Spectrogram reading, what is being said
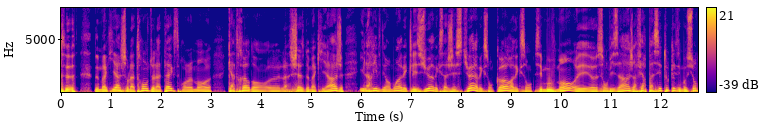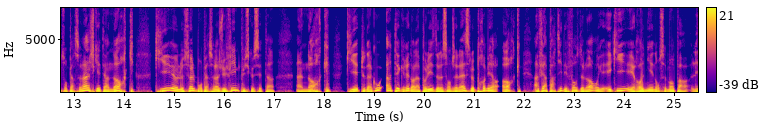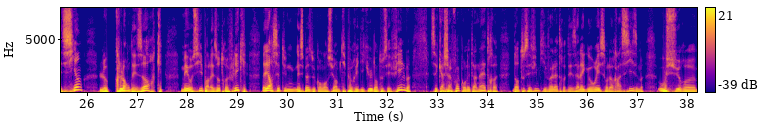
maquillage sur la tronche de latex, probablement 4 euh, heures dans euh, la chaise de maquillage. Il arrive néanmoins avec les yeux, avec sa gestuelle, avec son corps, avec son, ses mouvements et son visage, à faire passer toutes les émotions de son personnage, qui est un orc, qui est le seul bon personnage du film, puisque c'est un, un orc qui est tout d'un coup intégré dans la police de Los Angeles, le premier orc à faire partie des forces de l'ordre et qui est renié non seulement par les siens, le clan des orques, mais aussi par les autres flics. D'ailleurs, c'est une espèce de convention un petit peu ridicule dans tous ces films, c'est qu'à chaque fois qu'on est un être, dans tous ces films qui veulent être des allégories sur le racisme ou sur euh,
